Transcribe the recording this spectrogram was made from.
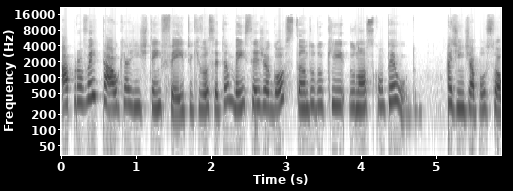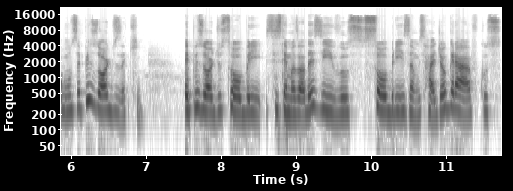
aproveitar o que a gente tem feito e que você também esteja gostando do que do nosso conteúdo. A gente já postou alguns episódios aqui episódio sobre sistemas adesivos, sobre exames radiográficos,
